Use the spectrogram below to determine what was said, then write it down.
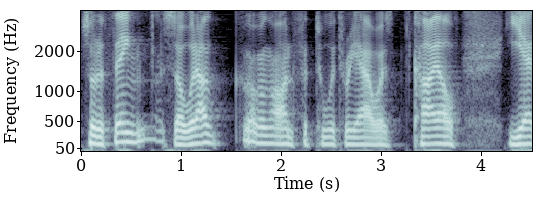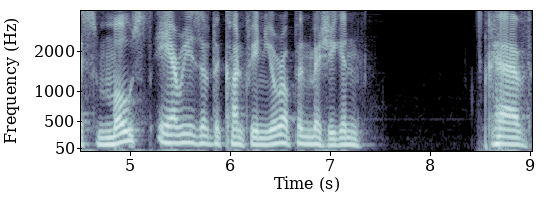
So the thing, so without going on for two or three hours, Kyle, yes, most areas of the country in Europe and Michigan have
